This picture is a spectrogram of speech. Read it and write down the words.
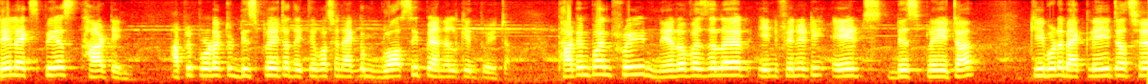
ডেল এক্সপিএস থার্টিন আপনি প্রোডাক্টের ডিসপ্লেটা দেখতে পাচ্ছেন, একদম গ্লসি প্যানেল কিন্তু এটা। থার্টিন পয়েন্ট থ্রি নেরোভেজেলের ইনফিনিটি এইটস ডিসপ্লে এটা কিবোর্ডে ব্যাকলেট আছে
